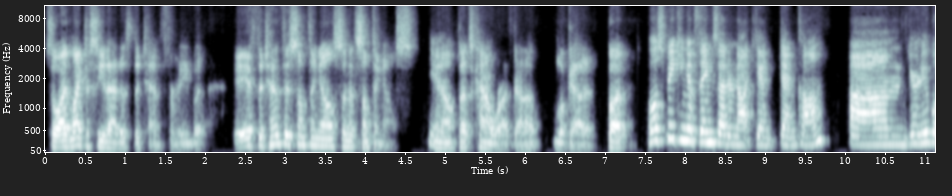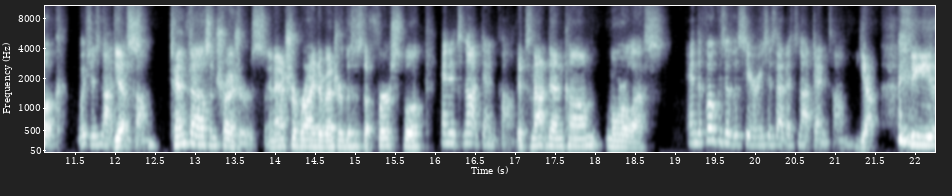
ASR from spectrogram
So I'd like to see that as the 10th for me, but if the 10th is something else, then it's something else. Yeah. You know, that's kind of where I've got to look at it. But Well, speaking of things that are not Den- DenCom, um, your new book, which is not Yes. DenCom, 10,000 Treasures, an Asher Bryant adventure. This is the first book and it's not DenCom, it's not Dencom, more or less. and the focus of the series is that it's not DenCom. Yeah. The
